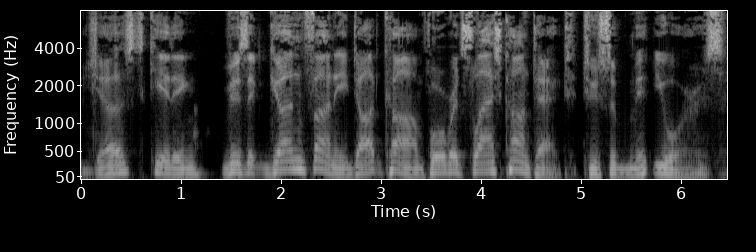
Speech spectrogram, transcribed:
Just kidding. Visit gunfunny.com forward slash contact to submit yours.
